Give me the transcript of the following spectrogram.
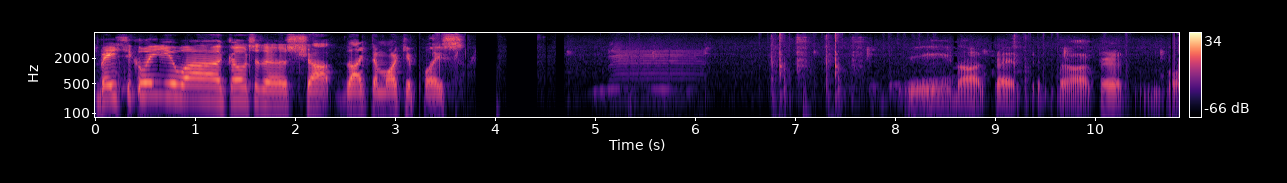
Basically, you uh go to the shop, like the marketplace. Market, market, No,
